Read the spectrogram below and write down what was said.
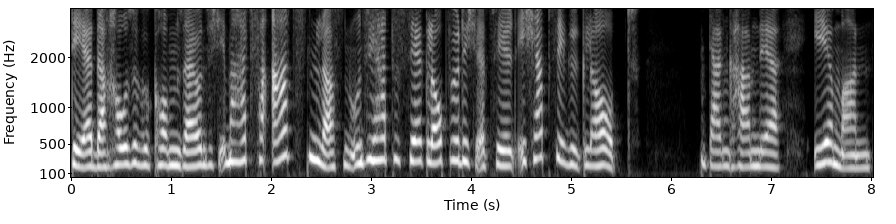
der nach Hause gekommen sei und sich immer hat verarzten lassen. Und sie hat es sehr glaubwürdig erzählt. Ich habe sie geglaubt. Dann kam der Ehemann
